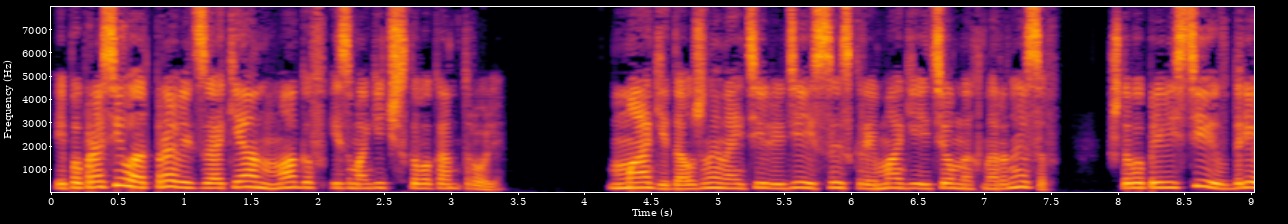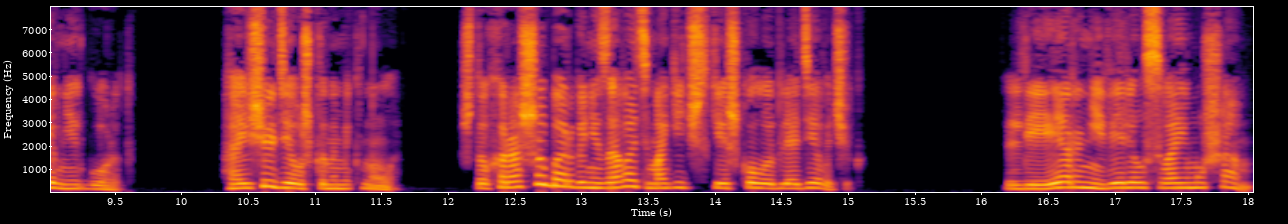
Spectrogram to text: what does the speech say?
и попросила отправить за океан магов из магического контроля. Маги должны найти людей с искрой магии темных нарнесов, чтобы привести их в древний город. А еще девушка намекнула, что хорошо бы организовать магические школы для девочек. Лиэр не верил своим ушам.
